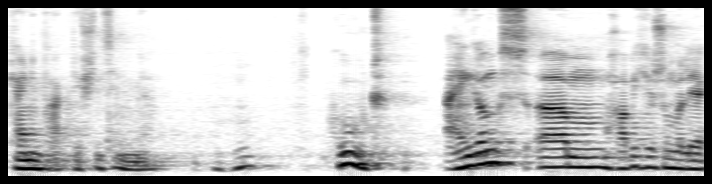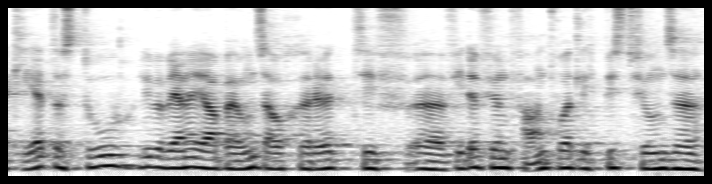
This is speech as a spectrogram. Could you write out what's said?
keinen praktischen Sinn mehr. Mhm. Gut. Eingangs ähm, habe ich ja schon mal erklärt, dass du, lieber Werner, ja bei uns auch relativ äh, federführend verantwortlich bist für unser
